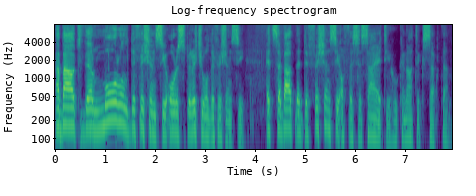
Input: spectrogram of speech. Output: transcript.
about their moral deficiency or spiritual deficiency. It's about the deficiency of the society who cannot accept them.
